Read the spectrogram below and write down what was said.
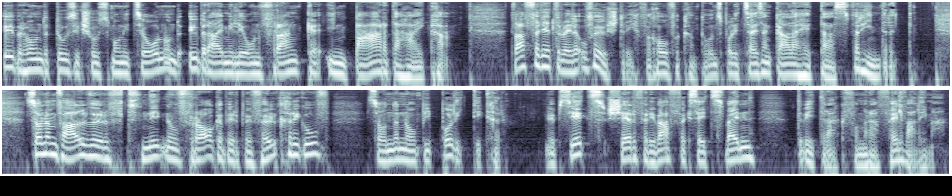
über 100.000 Schuss Munition und über 1 Million Franken in Bar daheim gehabt. Die Waffen die hat er auf Österreich verkaufen. Die Kantonspolizei St. Gallen hat das verhindert. So ein Fall wirft nicht nur Fragen bei der Bevölkerung auf, sondern auch bei Politikern. Ob es jetzt schärfere Waffengesetze wollen, der Beitrag von Raphael Wallimann.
